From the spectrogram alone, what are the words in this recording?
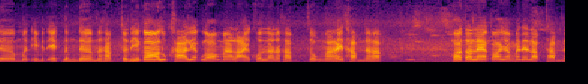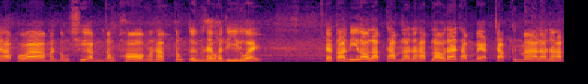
เดิมๆเหมือน m อ็เดิมๆนะครับตัวนี้ก็ลูกค้าเรียกร้องมาหลายคนแล้วนะครับ ส่งมาให้ทำนะครับ ก็ตอนแรกก็ยังไม่ได้รับทำนะครับ เพราะว่ามันต้องเชื่อมต้องพอกนะครับ ต้องกึงให้พอดีด้วย แต่ตอนนี้เรารับทำแล้วนะครับ เราได้ทำแบบจับขึ้นมาแล้วนะครับ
